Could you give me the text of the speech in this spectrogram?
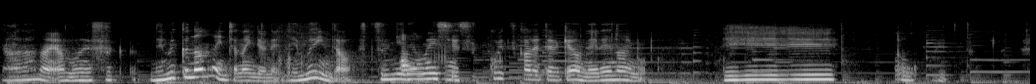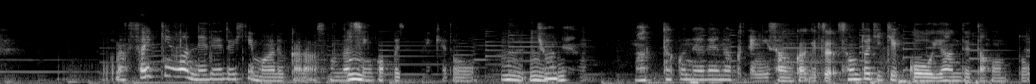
ならない。あのねす眠くなんないんじゃないんだよね。眠いんだ。普通に眠いしすっごい疲れてるけど寝れないの。へえ。まあ最近は寝れる日もあるからそんな深刻じゃけど、うんうん。去年全く寝れなくて23ヶ月その時結構病んでたほんと、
